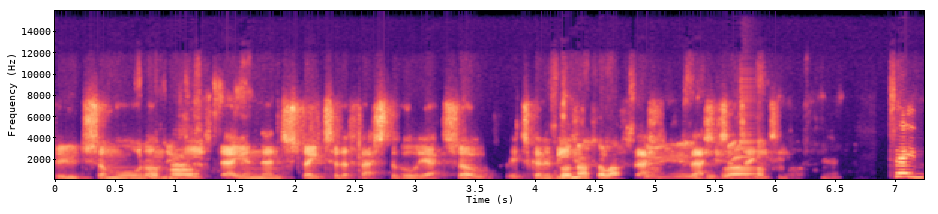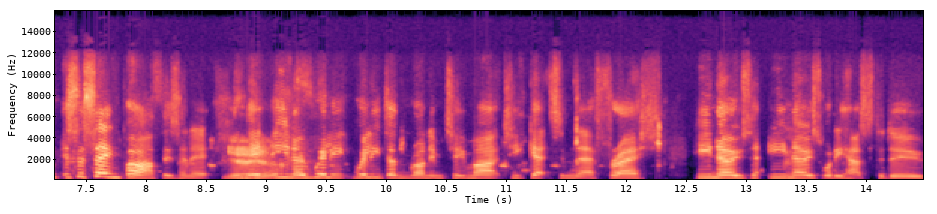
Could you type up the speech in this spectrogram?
to some more on New Year's Day and then straight to the festival. Yeah, so it's going to be. So not the last two years as well. Same, it's the same path, isn't it? Yeah, it, yeah. You know, Willie Willie doesn't run him too much. He gets him there fresh. He knows he knows what he has to do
